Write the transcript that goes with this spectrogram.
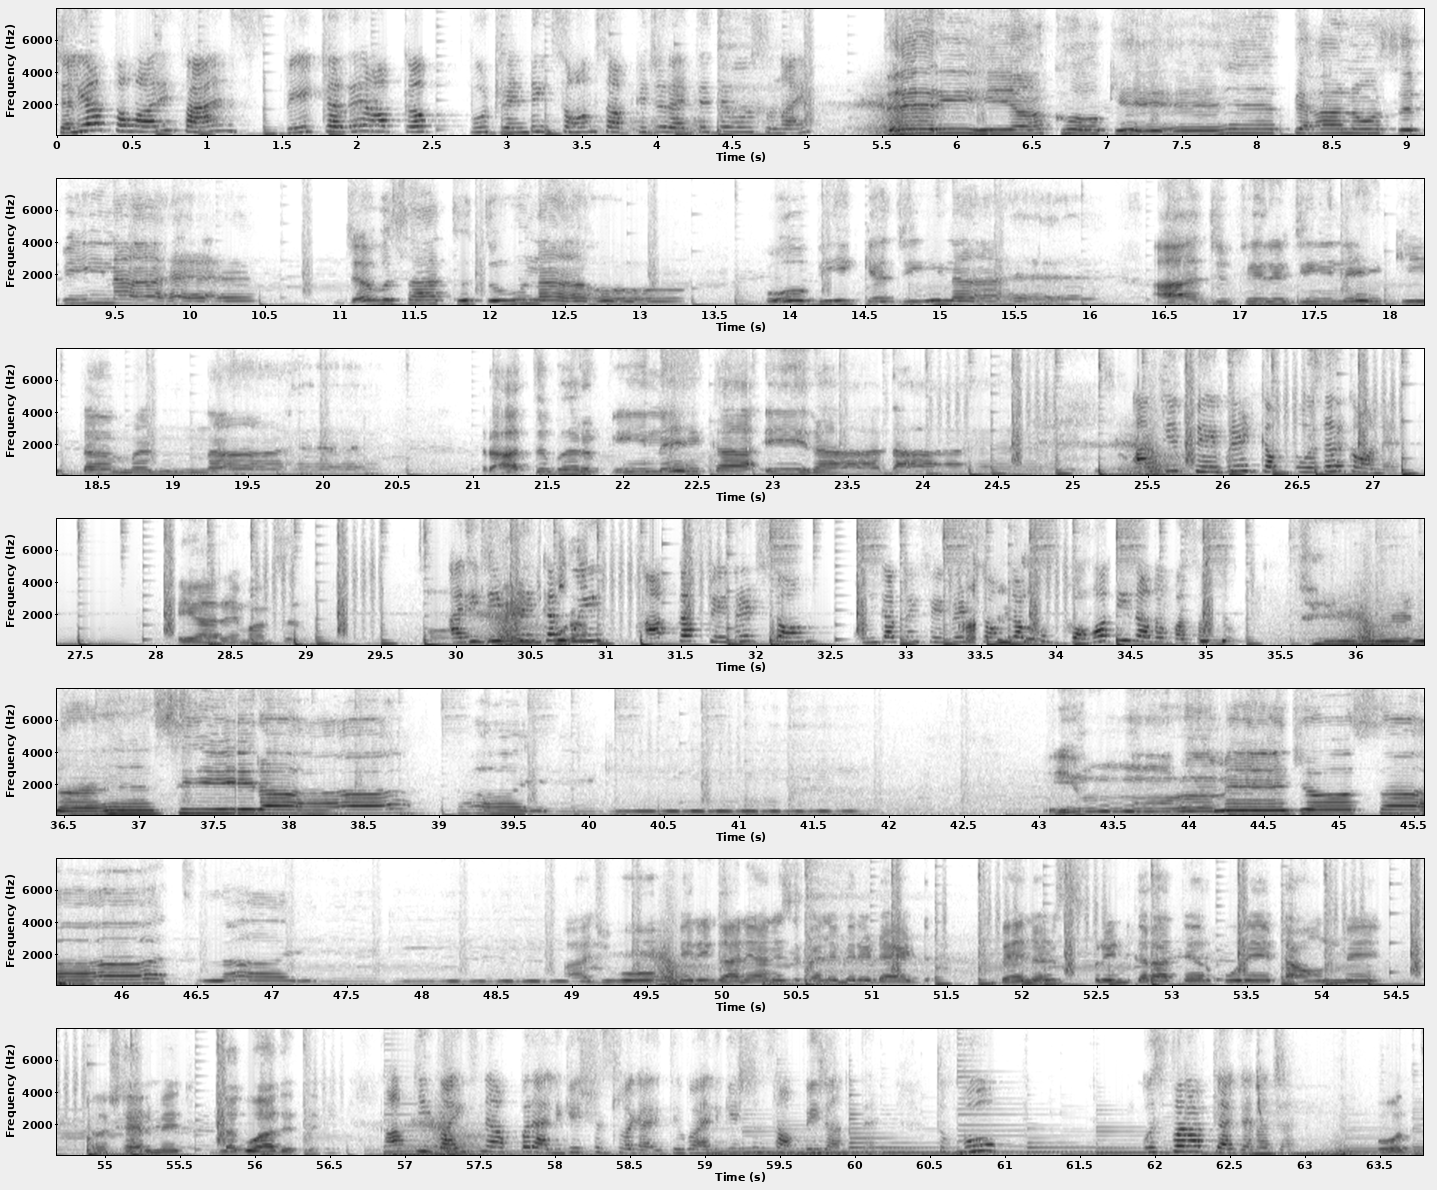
चलिए आप हमारे फैंस वेट कर रहे हैं आप कब वो ट्रेंडिंग सॉन्ग्स आपके जो रहते थे वो सुनाएँ। तेरी ही आँखों के प्यालों से पीना है जब साथ तू ना हो वो भी क्या जीना है? आज फिर जीने की तमन्ना है रात भर पीने का इरादा है। आपके फेवरेट कंपोजर कौन है? A R Rahman sir Arijit Singh का कोई आपका फेवरेट सॉन्ग उनका कोई फेवरेट सॉन्ग जो आपको बहुत ही ज़्यादा पसंद हो? फिर आएगी। हमें जो साथ लाएगी। आज वो मेरे गाने आने से पहले मेरे डैड बैनर्स प्रिंट कराते हैं और पूरे टाउन में शहर में लगवा देते आपकी वाइफ ने आप पर एलिगेशन लगाए थे वो एलिगेशंस आप भी जानते हैं। तो वो उस पर आप क्या कहना चाहेंगे? बहुत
